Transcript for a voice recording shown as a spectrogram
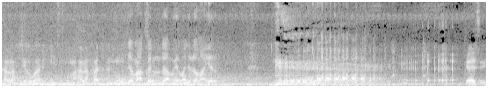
kalafzil waridi. Sakumaha lafad anu jamakan damir mah jadi domair ya sih.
